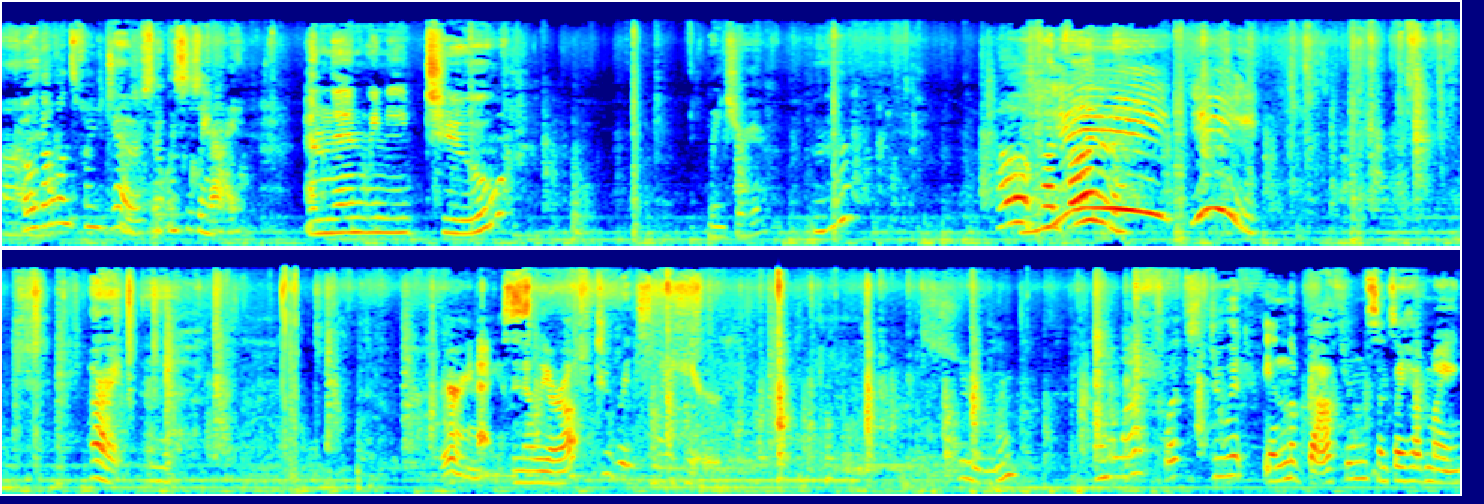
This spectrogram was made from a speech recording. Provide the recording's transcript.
Oh, that one's fine too. Yeah, so that one's this is clean. dry. And then we need to rinse your hair. Mm-hmm. Oh, fun, fun. Yay! Yay! Alright. Very nice. Now we are off to rinse my hair. you know what? Let's do it in the bathroom since I have my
